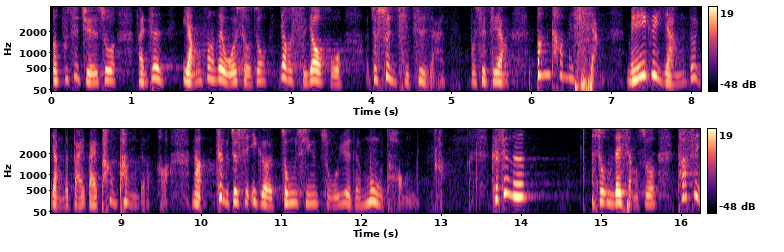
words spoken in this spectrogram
而不是觉得说，反正羊放在我手中，要死要活就顺其自然，不是这样。帮他们想，每一个羊都养得白白胖胖的，好，那这个就是一个忠心卓越的牧童。好，可是呢，所以我们在想说，他是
